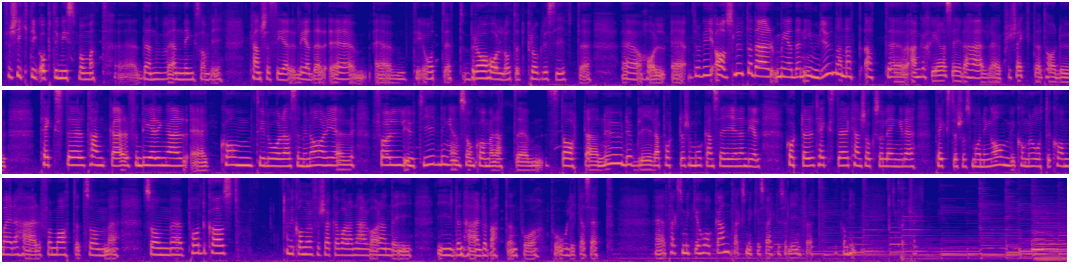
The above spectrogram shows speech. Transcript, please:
försiktig optimism om att eh, den vändning som vi kanske ser leder eh, eh till, åt ett bra håll, åt ett progressivt eh, eh håll. Eh, vi avslutar där med en inbjudan att, att eh, engagera sig i det här eh, projektet. Har du texter, tankar, funderingar. Eh, kom till våra seminarier. Följ utgivningen som kommer att eh, starta nu. Det blir rapporter som Håkan säger, en del kortare texter, kanske också längre texter så småningom. Vi kommer återkomma i det här formatet som, eh, som podcast. Vi kommer att försöka vara närvarande i, i den här debatten på, på olika sätt. tack så mycket Håkan, tack så mycket Sverker Solin för att ni kom hit. Tack. tack. thank you.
